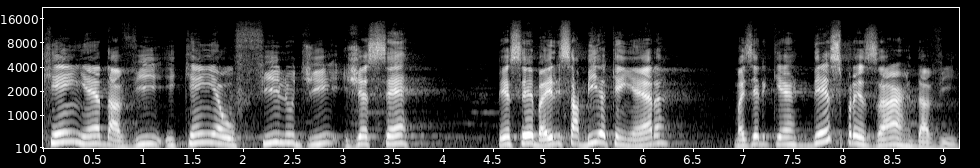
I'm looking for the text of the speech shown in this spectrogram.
Quem é Davi e quem é o filho de Jessé? Perceba, ele sabia quem era, mas ele quer desprezar Davi.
